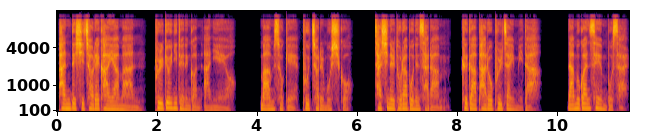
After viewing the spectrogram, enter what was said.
반드시 절에 가야만 불교인이 되는 건 아니에요. 마음속에 부처를 모시고 자신을 돌아보는 사람, 그가 바로 불자입니다. 나무관 세음보살.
